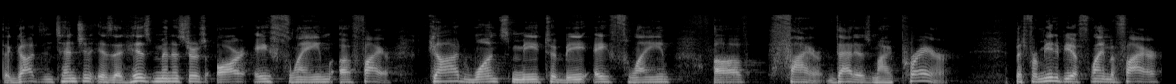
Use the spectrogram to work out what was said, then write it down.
that God's intention is that His ministers are a flame of fire. God wants me to be a flame of fire. That is my prayer. But for me to be a flame of fire,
